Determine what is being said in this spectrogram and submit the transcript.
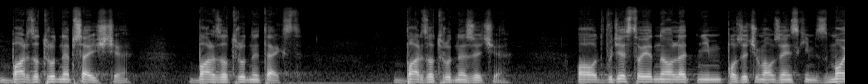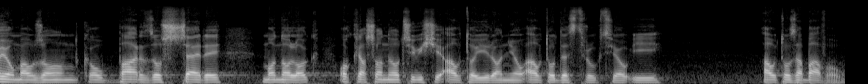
Bardzo trudne przejście, bardzo trudny tekst, bardzo trudne życie. O 21-letnim pożyciu małżeńskim z moją małżonką, bardzo szczery monolog, okraszony oczywiście autoironią, autodestrukcją i autozabawą.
